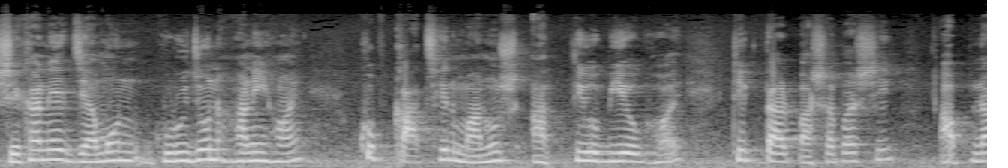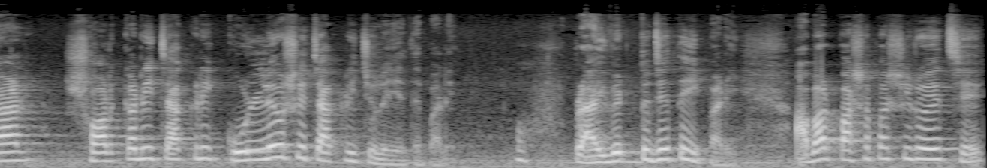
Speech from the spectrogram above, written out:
সেখানে যেমন গুরুজন হানি হয় খুব কাছের মানুষ আত্মীয় বিয়োগ হয় ঠিক তার পাশাপাশি আপনার সরকারি চাকরি করলেও সে চাকরি চলে যেতে পারে। প্রাইভেট তো যেতেই পারে। আবার পাশাপাশি রয়েছে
